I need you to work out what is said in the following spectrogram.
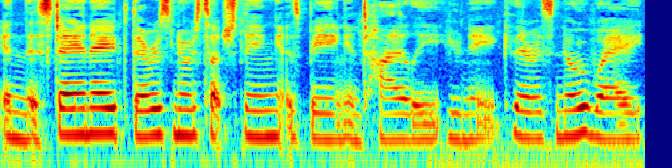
in this day and age, there is no such thing as being entirely unique. There is no way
